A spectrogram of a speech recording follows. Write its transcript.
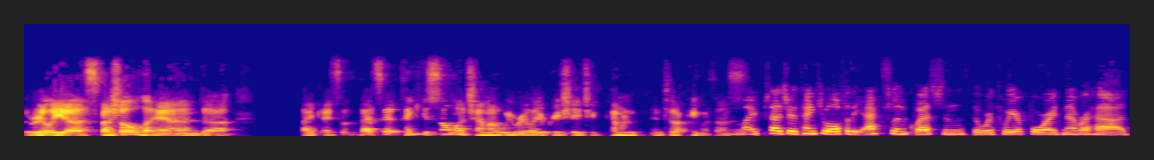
really uh, special and. Uh, I, I, so that's it. Thank you so much, Emma. We really appreciate you coming and talking with us. My pleasure. Thank you all for the excellent questions. There were three or four I'd never had.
